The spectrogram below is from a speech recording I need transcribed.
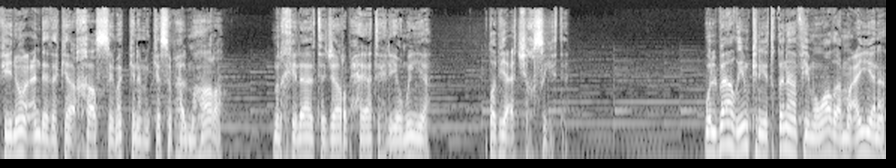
في نوع عنده ذكاء خاص يمكنه من كسب هالمهارة من خلال تجارب حياته اليومية وطبيعة شخصيته. والبعض يمكن يتقنها في مواضع معينة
